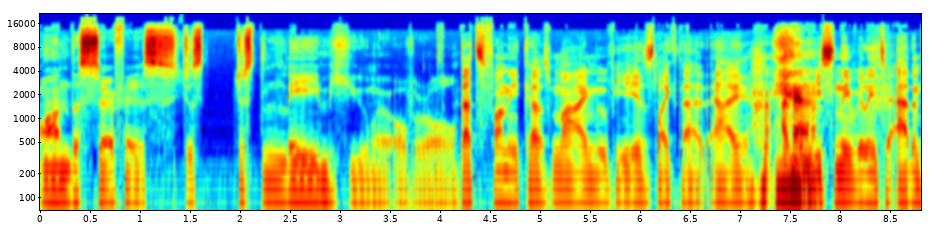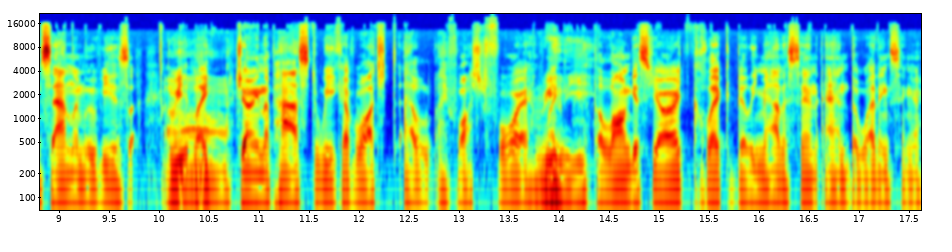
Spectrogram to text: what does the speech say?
on the surface, just just lame humor overall. That's funny because my movie is like that. I I've Yeah. been recently really into Adam Sandler movies. We, Oh, like during the past week, I've watched I've watched four. Like, really, the Longest Yard, Click, Billy Madison, and The Wedding Singer.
